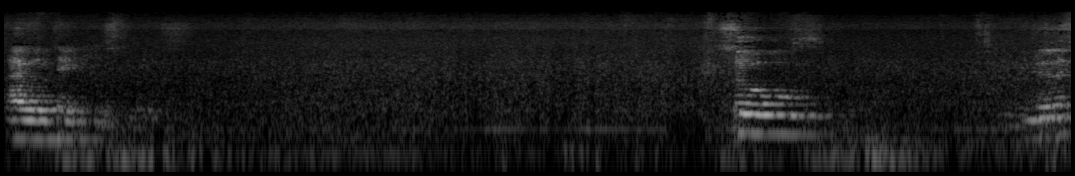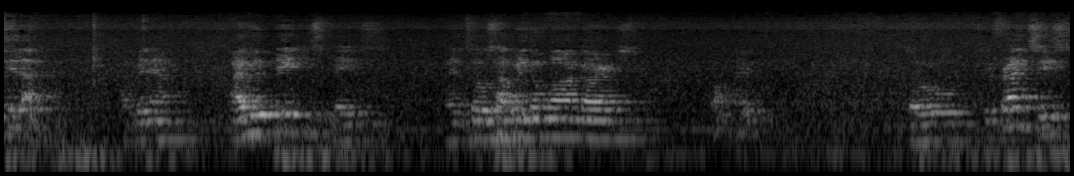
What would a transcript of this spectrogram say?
I will take his place. So, yun na sila. Sabi niya, I will take his place. And so sabi ng mga guards, okay. So, si Francis,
